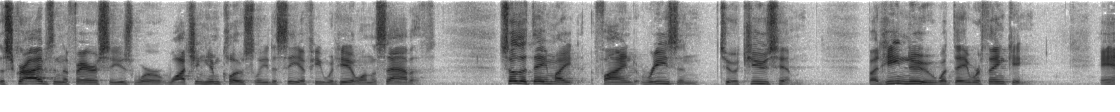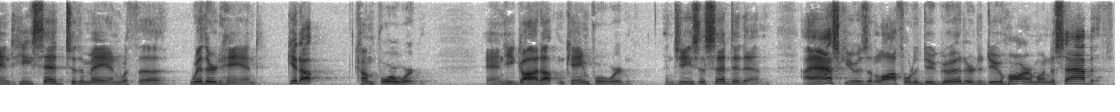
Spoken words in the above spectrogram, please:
The scribes and the Pharisees were watching him closely to see if he would heal on the Sabbath, so that they might find reason to accuse him. But he knew what they were thinking. And he said to the man with the withered hand, Get up, come forward. And he got up and came forward. And Jesus said to them, I ask you, is it lawful to do good or to do harm on the Sabbath,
